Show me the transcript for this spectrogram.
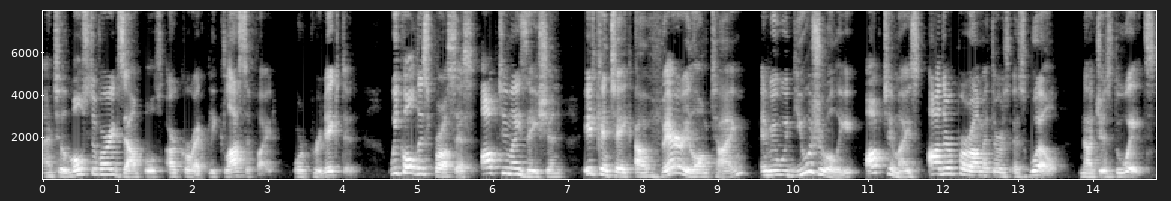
until most of our examples are correctly classified or predicted. We call this process optimization, It can take a very long time, and we would usually optimize other parameters as well, not just the weights.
